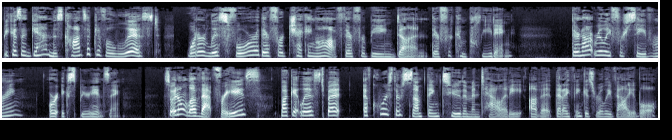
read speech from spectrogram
because, again, this concept of a list what are lists for? They're for checking off, they're for being done, they're for completing they're not really for savoring or experiencing. So I don't love that phrase, bucket list, but of course there's something to the mentality of it that I think is really valuable.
